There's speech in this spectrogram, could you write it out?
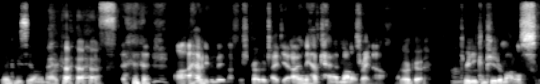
When can we see it on the market? I haven't even made my first prototype yet. I only have CAD models right now, Okay, 3D computer models.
